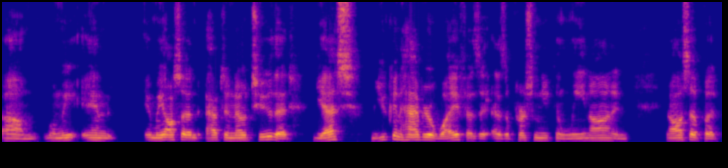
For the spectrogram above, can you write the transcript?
Um, when we and and we also have to know too that yes, you can have your wife as a as a person you can lean on and and all that stuff, but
